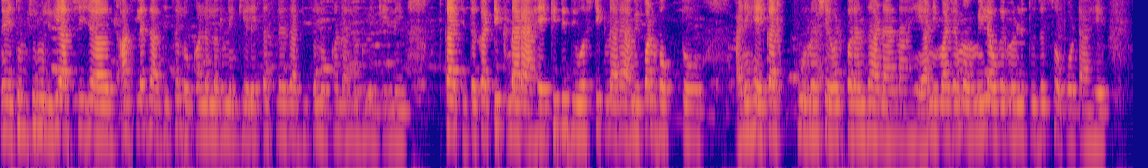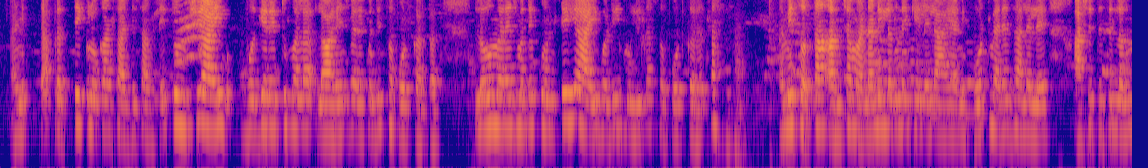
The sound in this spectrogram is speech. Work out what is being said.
नाही तुमची मुलगी अशी असल्या जातीचं लोकांना लग्न केले तसल्या जातीचं लोकांना लग्न केले काय तिथं का टिकणार आहे? किती दिवस टिकणार आहे? आम्ही पण बघतो. आणि हे काय पूर्ण शेवटपर्यंत जाणार नाही. आणि माझ्या मम्मीला वगैरे म्हणलं तुझं सपोर्ट आहे. आणि त्या प्रत्येक लोकांसाठी सांगते तुमची आई वगैरे तुम्हाला अरेंज मॅरेजमध्ये सपोर्ट करतात. लव्ह मॅरेजमध्ये कोणतेही आई वडील मुलींना सपोर्ट करत नाही. आम्ही स्वतः आमच्या मनाने लग्न केलेलं आहे आणि कोर्ट मॅरेज झालेलं आहे. असे तसे लग्न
